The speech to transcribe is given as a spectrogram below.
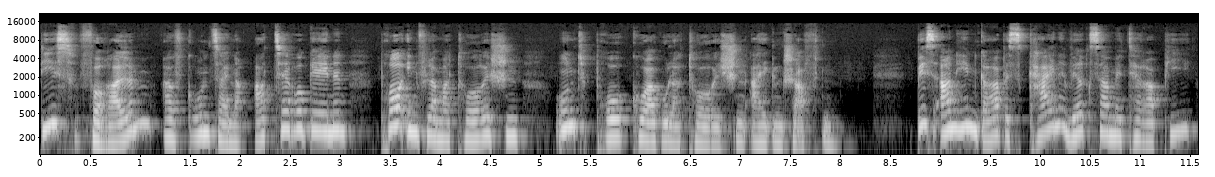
Dies vor allem aufgrund seiner atherogenen proinflammatorischen und prokoagulatorischen Eigenschaften. Bis anhin gab es keine wirksame Therapie,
